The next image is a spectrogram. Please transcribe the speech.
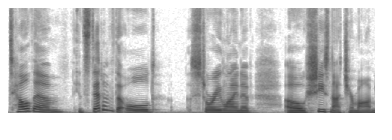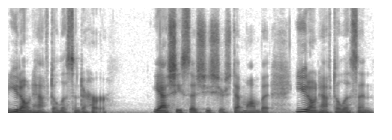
tell them instead of the old storyline of, oh, she's not your mom, you don't have to listen to her. Yeah, she says she's your stepmom, but you don't have to listen.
